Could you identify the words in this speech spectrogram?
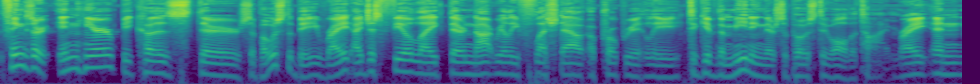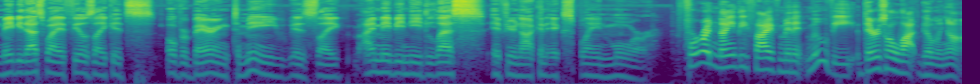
things are in here because they're supposed to be right? I just feel like they're not really fleshed out appropriately to give the meaning they're supposed to all the time right? And maybe that's why it feels like it's overbearing to me is like i maybe need less if you're not going to explain more for a 95 minute movie, there's a lot going on.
